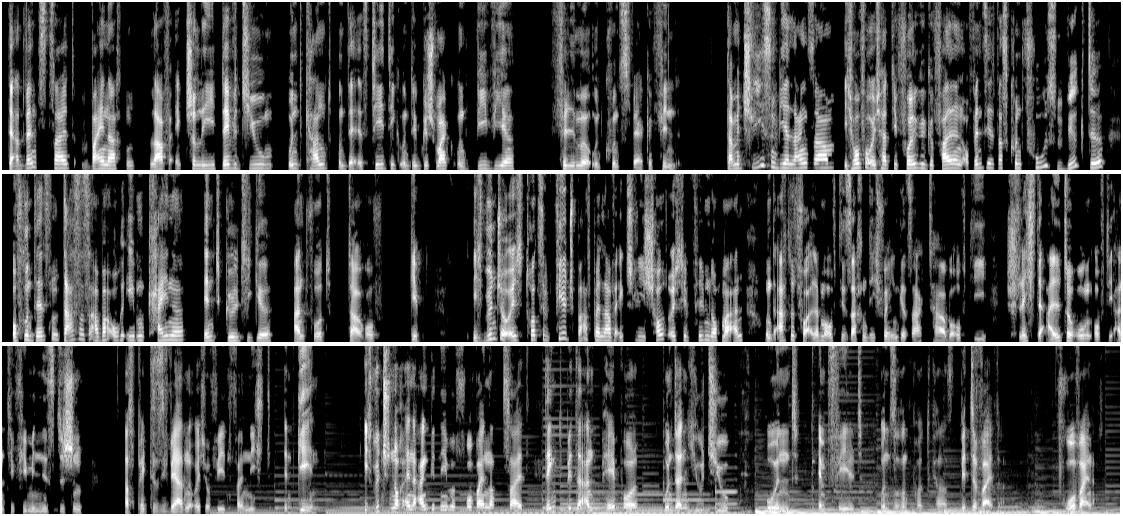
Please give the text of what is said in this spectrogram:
der Adventszeit, Weihnachten, Love Actually, David Hume und Kant und der Ästhetik und dem Geschmack und wie wir Filme und Kunstwerke finden. Damit schließen wir langsam. Ich hoffe, euch hat die Folge gefallen, auch wenn sie etwas konfus wirkte, aufgrund dessen, dass es aber auch eben keine endgültige Antwort darauf gibt. Ich wünsche euch trotzdem viel Spaß bei Love Actually. Schaut euch den Film nochmal an und achtet vor allem auf die Sachen, die ich vorhin gesagt habe, auf die schlechte Alterung, auf die antifeministischen Aspekte. Sie werden euch auf jeden Fall nicht entgehen. Ich wünsche noch eine angenehme Vorweihnachtszeit. Denkt bitte an PayPal. und an YouTube und empfehlt unseren Podcast bitte weiter. Frohe Weihnachten.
